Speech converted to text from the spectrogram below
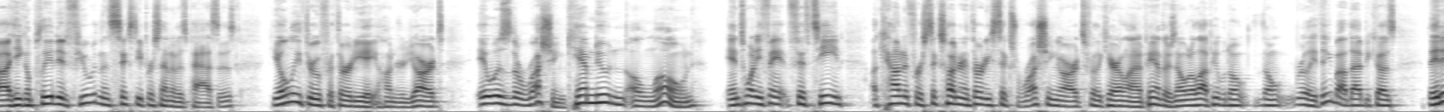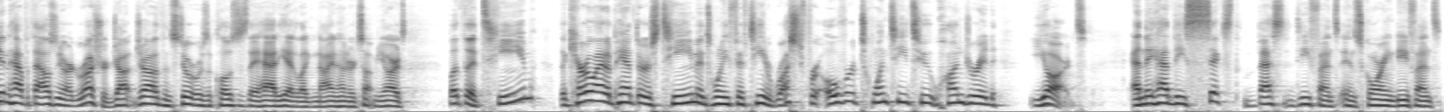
Uh, he completed fewer than 60% of his passes. He only threw for 3,800 yards. It was the rushing. Cam Newton alone in 2015 accounted for 636 rushing yards for the Carolina Panthers. Now, what a lot of people don't don't really think about that because they didn't have a thousand yard rusher. Jo- Jonathan Stewart was the closest they had. He had like 900 something yards. But the team, the Carolina Panthers team in 2015, rushed for over 2,200 yards, and they had the sixth best defense in scoring defense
